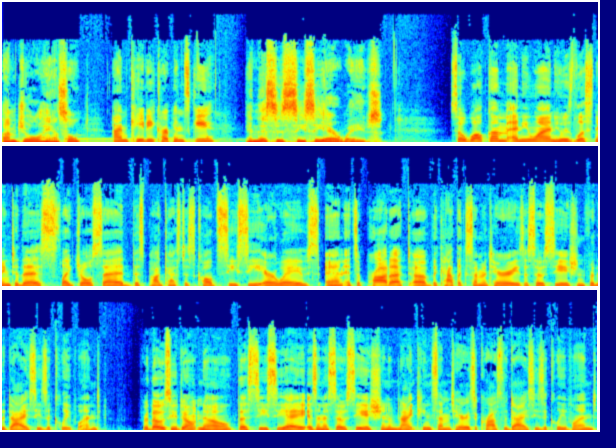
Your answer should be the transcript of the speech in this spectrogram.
I'm Joel Hansel, I'm Katie Karpinski. and this is CC Airwaves. So, welcome anyone who is listening to this. Like Joel said, this podcast is called CC Airwaves, and it's a product of the Catholic Cemeteries Association for the Diocese of Cleveland. For those who don't know, the CCA is an association of 19 cemeteries across the Diocese of Cleveland,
